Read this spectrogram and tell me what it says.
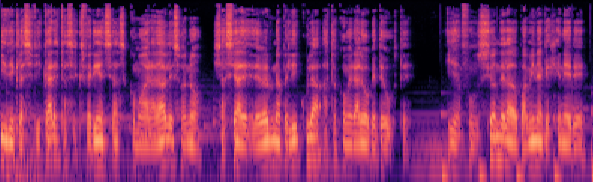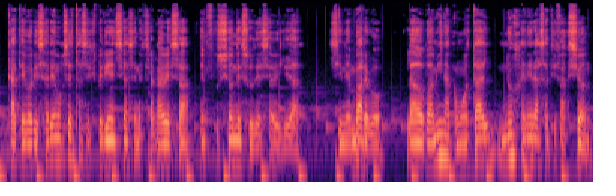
y de clasificar estas experiencias como agradables o no, ya sea desde ver una película hasta comer algo que te guste y en función de la dopamina que genere, categorizaremos estas experiencias en nuestra cabeza en función de su deseabilidad. Sin embargo, la dopamina como tal no genera satisfacción,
